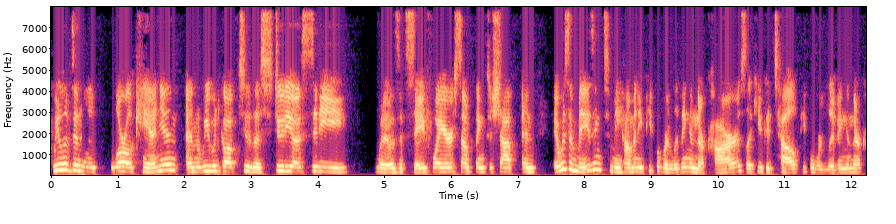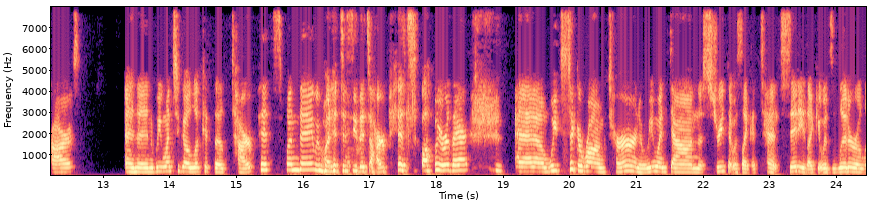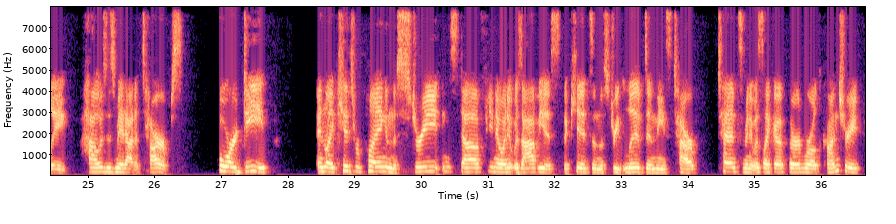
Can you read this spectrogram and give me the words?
we lived in like Laurel Canyon, and we would go up to the Studio City, what it was it, Safeway or something, to shop. And it was amazing to me how many people were living in their cars. Like you could tell people were living in their cars. And then we went to go look at the tar pits one day. We wanted to see the tar pits while we were there. And um, we took a wrong turn and we went down the street that was like a tent city. Like it was literally houses made out of tarps, four deep and like kids were playing in the street and stuff, you know, and it was obvious the kids in the street lived in these tower tents. I mean, it was like a third world country.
